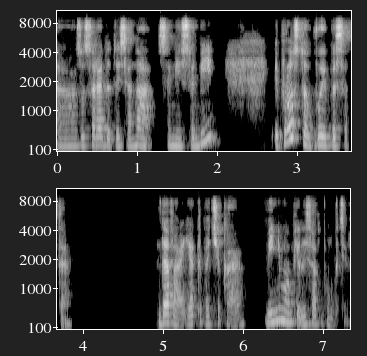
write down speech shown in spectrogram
е, зосередитися на самій собі, і просто виписати. Давай, я тебе чекаю. Мінімум 50 пунктів.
